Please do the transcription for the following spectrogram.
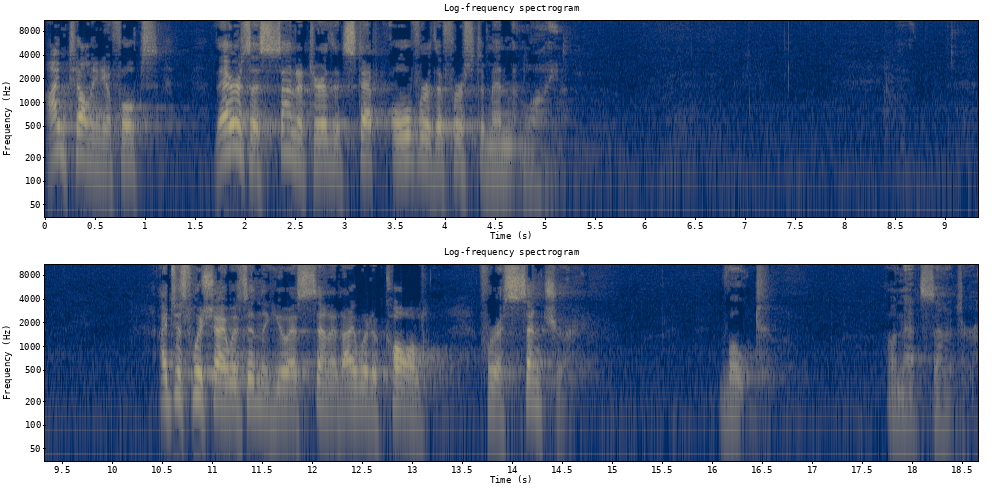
I'm telling you, folks, there's a senator that stepped over the First Amendment line. I just wish I was in the U.S. Senate. I would have called for a censure vote on that senator.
